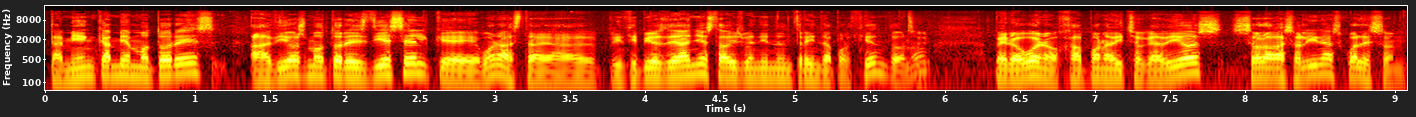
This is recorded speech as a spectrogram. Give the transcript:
También cambian motores. Adiós motores diésel, que bueno, hasta principios de año estabais vendiendo un 30%, ¿no? Sí. Pero bueno, Japón ha dicho que adiós. Solo gasolinas, ¿cuáles son?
